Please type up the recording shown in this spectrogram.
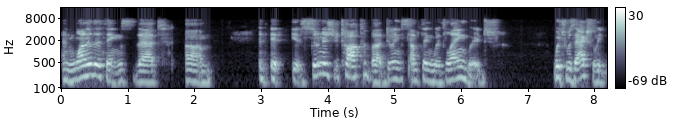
And one of the things that, um, it, it, as soon as you talk about doing something with language, which was actually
